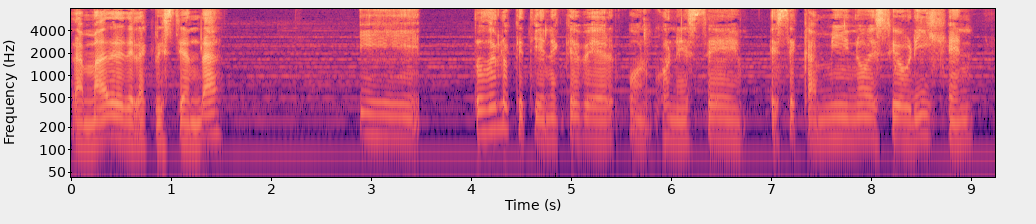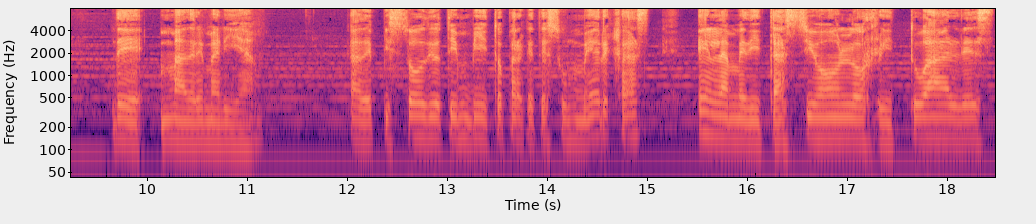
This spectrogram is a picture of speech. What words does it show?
la Madre de la Cristiandad, y todo lo que tiene que ver con, con ese, ese camino, ese origen de Madre María. Cada episodio te invito para que te sumerjas en la meditación, los rituales,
